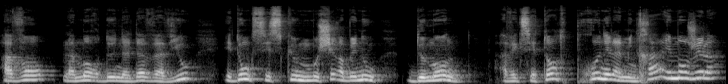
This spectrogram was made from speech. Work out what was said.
avant la mort de Nadav Vavio. Et donc c'est ce que Moshe Rabbeinu demande avec cet ordre, prenez la mincha et mangez-la.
